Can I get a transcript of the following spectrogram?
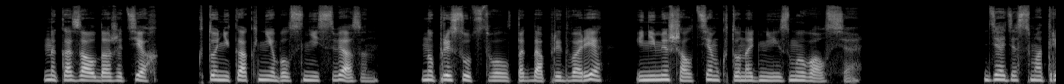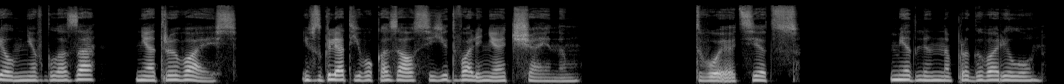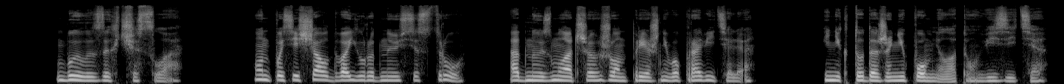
Наказал даже тех, кто никак не был с ней связан, но присутствовал тогда при дворе и не мешал тем, кто над ней измывался. Дядя смотрел мне в глаза, не отрываясь, и взгляд его казался едва ли не отчаянным. «Твой отец», — медленно проговорил он, — «был из их числа. Он посещал двоюродную сестру, одну из младших жен прежнего правителя, и никто даже не помнил о том визите,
